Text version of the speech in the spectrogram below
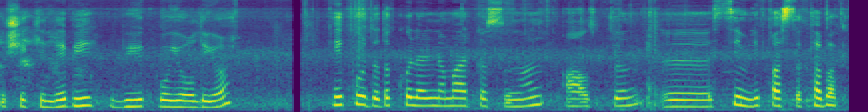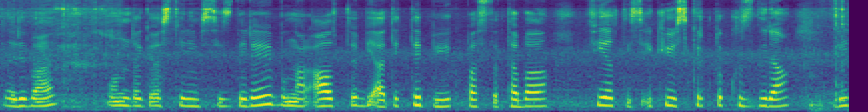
bu şekilde bir büyük boyu oluyor. Evet burada da Colarina markasının altın e, simli pasta tabakları var. Onu da göstereyim sizlere. Bunlar altı bir adet de büyük pasta tabağı. Fiyatı ise 249 lira bir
